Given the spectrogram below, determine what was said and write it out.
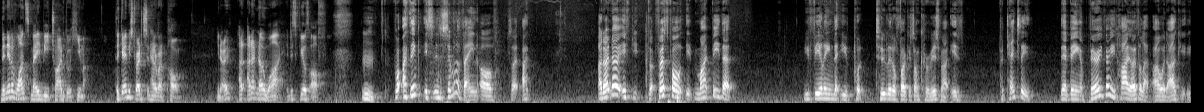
They never once made me try to do a humor. They gave me strategies on how to write a poem. You know, I, I don't know why. It just feels off. Hmm. Well, I think it's in a similar vein of so I. I don't know if you. First of all, it might be that you feeling that you put too little focus on charisma is potentially there being a very very high overlap. I would argue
